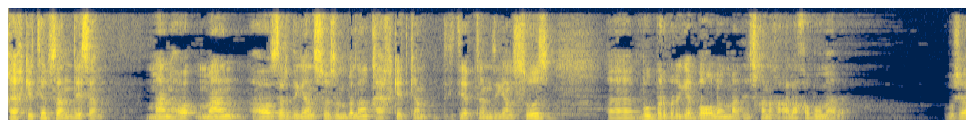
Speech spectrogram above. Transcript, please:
qayoqqa ketyapsan desam man ho man hozir degan so'zim bilan qayoqqa ketgan ketyapman degan so'z e, bu bir biriga bog'lanmadi hech qanaqa aloqa bo'lmadi. O'sha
